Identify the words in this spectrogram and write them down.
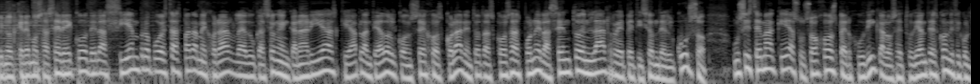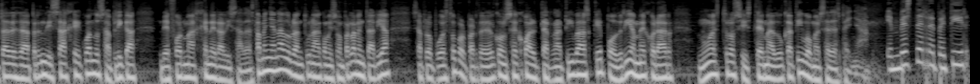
Hoy nos queremos hacer eco de las 100 propuestas para mejorar la educación en Canarias que ha planteado el Consejo Escolar. Entre otras cosas, pone el acento en la repetición del curso, un sistema que a sus ojos perjudica a los estudiantes con dificultades de aprendizaje cuando se aplica de forma generalizada. Esta mañana, durante una comisión parlamentaria, se ha propuesto por parte del Consejo alternativas que podrían mejorar nuestro sistema educativo. Mercedes Peña. En vez de repetir,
